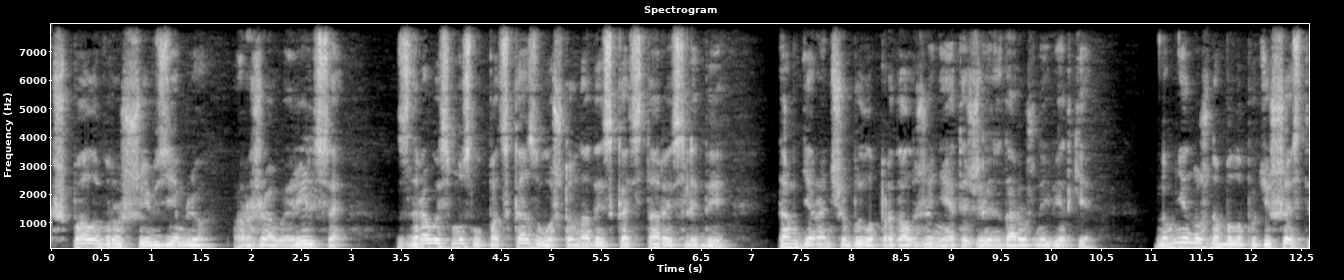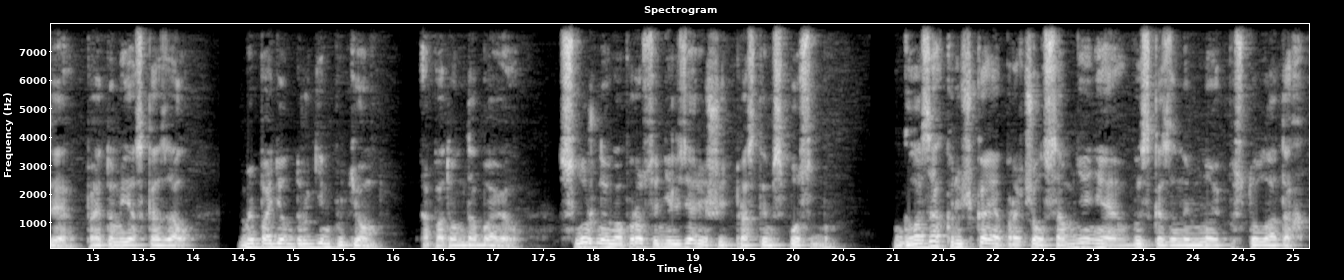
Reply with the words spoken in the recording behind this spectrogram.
Шпалы, вросшие в землю, ржавые рельсы. Здравый смысл подсказывал, что надо искать старые следы, там, где раньше было продолжение этой железнодорожной ветки. Но мне нужно было путешествие, поэтому я сказал, мы пойдем другим путем, а потом добавил, Сложные вопросы нельзя решить простым способом. В глазах Крючка я прочел сомнения, высказанные мной в постулатах,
